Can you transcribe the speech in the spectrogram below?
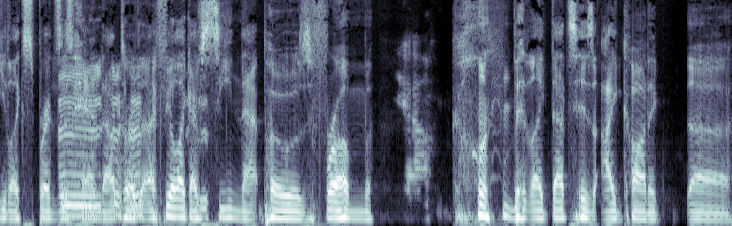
He like spreads his hand out. Towards, I feel like I've seen that pose from yeah, Colin, but like that's his iconic uh,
